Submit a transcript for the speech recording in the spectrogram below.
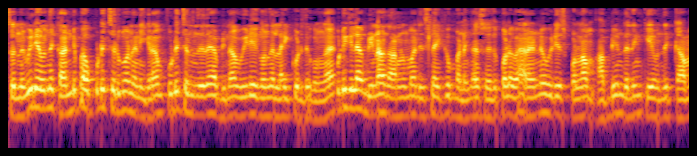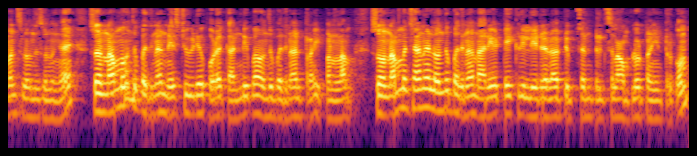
ஸோ இந்த வீடியோ வந்து கண்டிப்பாக பிடிச்சிருக்கும்னு நினைக்கிறேன். பிடிச்சிருந்தது அப்படின்னா வீடியோக்கு வந்து லைக் கொடுத்துக்கோங்க. பிடிக்கல அப்படின்னா தாராளமாக டிஸ்லைக்கும் பண்ணுங்கள் ஸோ இது போல வேறு என்ன வீடியோஸ் போகலாம் அப்படின்றதையும் கே வந்து கமெண்ட்ஸ்ல வந்து சொல்லுங்க. ஸோ நம்ம வந்து பார்த்தீங்கன்னா நெக்ஸ்ட் வீடியோ போட கண்டிப்பாக வந்து பார்த்தீங்கன்னா ட்ரை பண்ணலாம். ஸோ நம்ம சேனல் வந்து பார்த்தீங்கன்னா நிறைய டெக் ரிலேட்டடாக டிப்ஸ் அண்ட் ட்ரிக்ஸ் எல்லாம் அப்லோட் பண்ணிட்டு இருக்கோம்.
